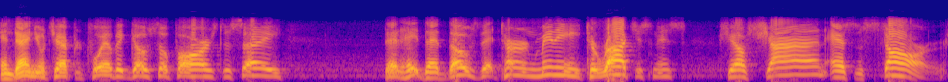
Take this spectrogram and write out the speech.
In Daniel chapter 12, it goes so far as to say that, he, that those that turn many to righteousness shall shine as the stars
